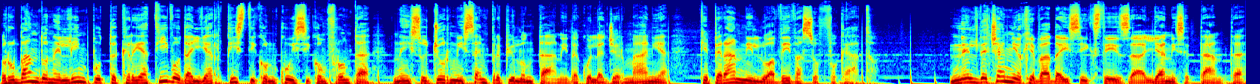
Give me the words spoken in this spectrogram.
rubandone l'input creativo dagli artisti con cui si confronta nei soggiorni sempre più lontani da quella Germania che per anni lo aveva soffocato. Nel decennio che va dai 60s agli anni 70,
